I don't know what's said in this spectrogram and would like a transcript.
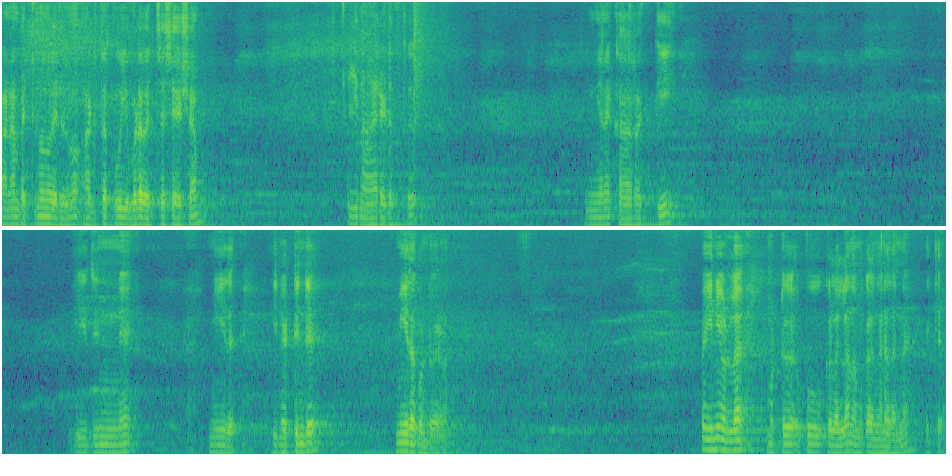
കാണാൻ പറ്റുന്നു എന്ന് കരുതുന്നു. അടുത്ത പൂ ഇവിടെ വെച്ച ശേഷം ഈ നാരെടുത്ത് ഇങ്ങനെ കറക്കി ഇതിനെ മീതെ ഈ നെട്ടിന്റെ മീതെ കൊണ്ടുവരണം. അപ്പോൾ ഇനിയുള്ള മുട്ട് പൂക്കളെല്ലാം നമുക്ക് അങ്ങനെ തന്നെ വയ്ക്കാം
